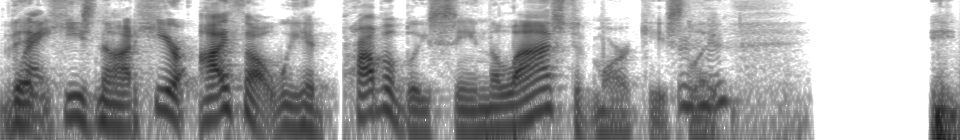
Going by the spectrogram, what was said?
that Right. he's not here. I thought we had probably seen the last of Marquise Lee. Mhm. He,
